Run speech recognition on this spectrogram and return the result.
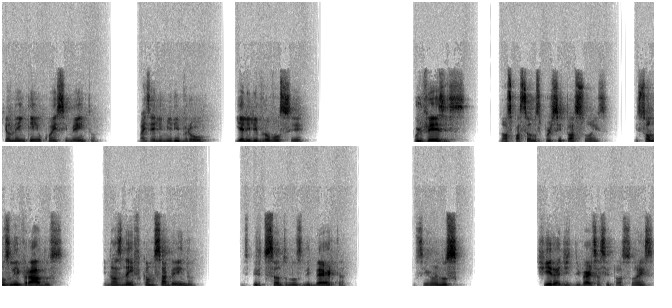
que eu nem tenho conhecimento, mas ele me livrou e ele livrou você. Por vezes, nós passamos por situações e somos livrados e nós nem ficamos sabendo. O Espírito Santo nos liberta, o Senhor nos tira de diversas situações,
